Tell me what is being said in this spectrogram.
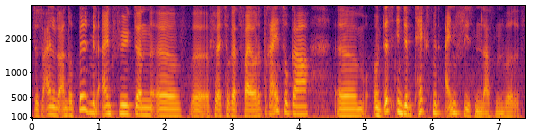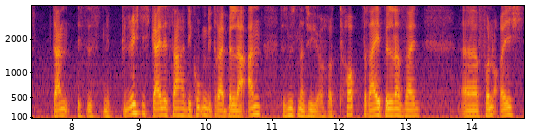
das ein oder andere Bild mit einfügt, dann äh, äh, vielleicht sogar zwei oder drei sogar, ähm, und das in dem Text mit einfließen lassen würdet, dann ist es eine richtig geile Sache. Die gucken die drei Bilder an. Das müssen natürlich eure Top 3 Bilder sein äh, von euch.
